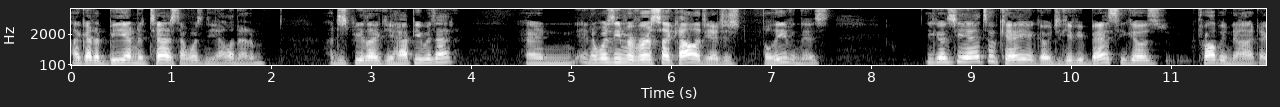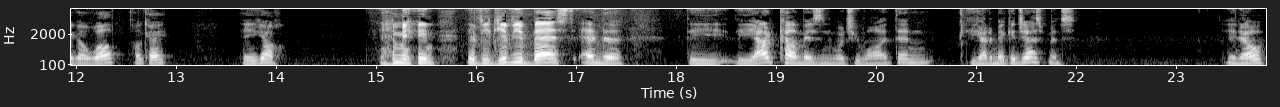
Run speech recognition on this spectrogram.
"I got a B on the test," I wasn't yelling at him. I'd just be like, "You happy with that?" And and it wasn't even reverse psychology. I just believe in this. He goes, Yeah, it's okay. I go, Did you give your best? He goes, Probably not. I go, Well, okay. There you go. I mean, if you give your best and the the the outcome isn't what you want, then you got to make adjustments. You know,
